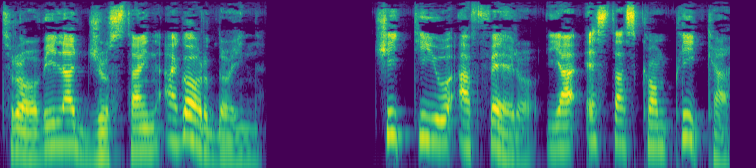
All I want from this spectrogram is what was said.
trovi la giustain agordoin. Citiu afero ja estas complica,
